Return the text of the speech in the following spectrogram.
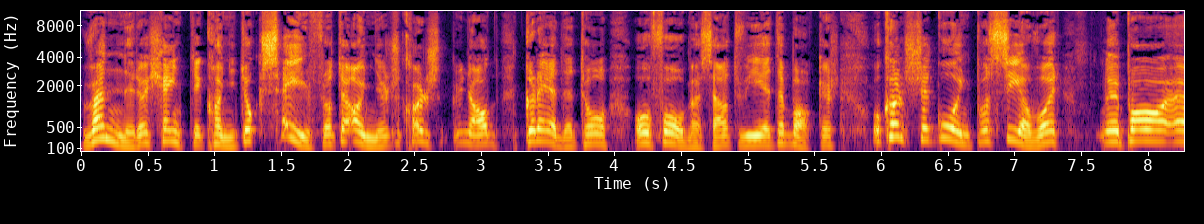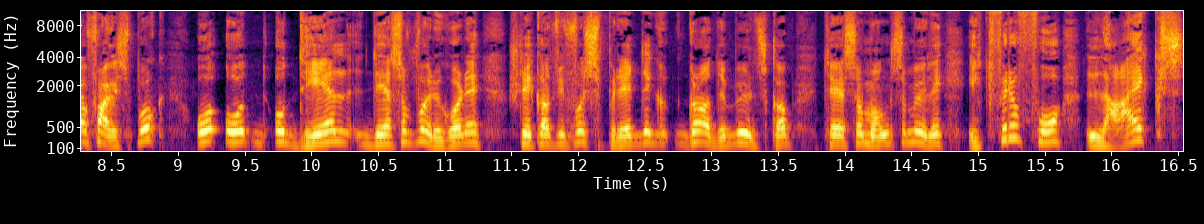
venner og kjente? Kan ikke dere si ifra til andre som kanskje kunne hatt glede å, å få med seg at vi er tilbake? Og kanskje gå inn på sida vår eh, på eh, Facebook og, og, og del det som foregår der, slik at vi får spredd det glade budskap til så mange som mulig. Ikke for å få likes.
